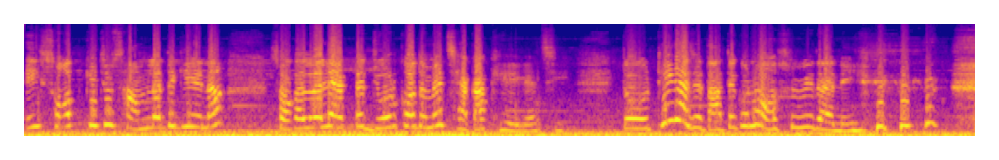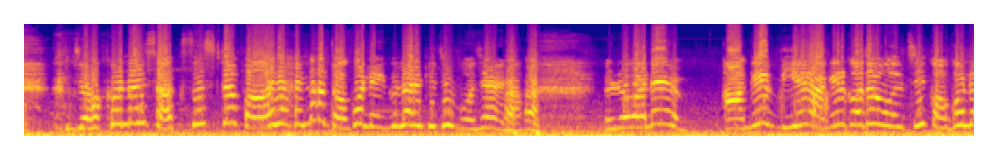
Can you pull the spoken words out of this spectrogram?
এই সব কিছু সামলাতে গিয়ে না সকালবেলা একটা জোর কদমে ছ্যাঁকা খেয়ে গেছি। তো ঠিক আছে, তাতে কোনো অসুবিধা নেই। যখন ওই সাকসেসটা পাওয়া যায় না, তখন এগুলো আর কিছু বোঝায় না। মানে আগে বিয়ের আগের কথা বলছি, কখনো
